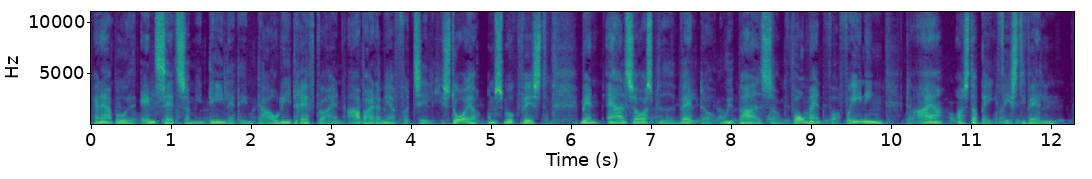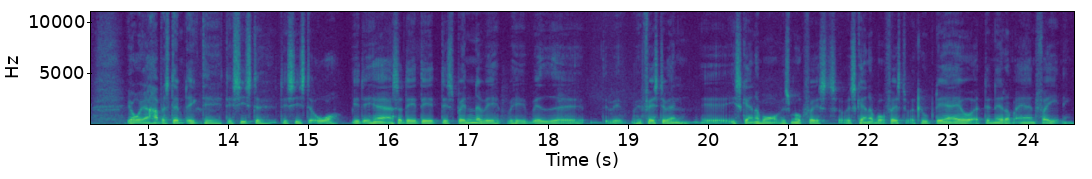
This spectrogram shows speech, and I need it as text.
Han er både ansat som en del af den daglige drift, hvor han arbejder med at fortælle historier om Smukfest, men er altså også blevet valgt og udpeget som formand for foreningen, der ejer og står bag festivalen. Jo, jeg har bestemt ikke det, det, sidste, det sidste ord i det her. Altså det, det, det spændende ved, ved, ved, øh, ved, ved festivalen øh, i Skanderborg, ved Smukfest og ved Skanderborg Festivalklub, det er jo, at det netop er en forening.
